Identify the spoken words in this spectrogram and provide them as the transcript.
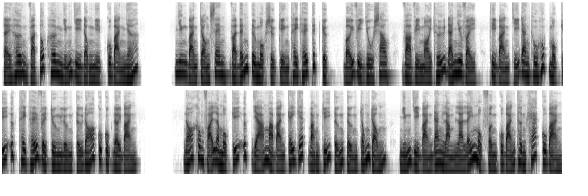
tệ hơn và tốt hơn những gì đồng nghiệp của bạn nhớ. Nhưng bạn chọn xem và đến từ một sự kiện thay thế tích cực, bởi vì dù sao, và vì mọi thứ đã như vậy, thì bạn chỉ đang thu hút một ký ức thay thế về trường lượng tử đó của cuộc đời bạn. Nó không phải là một ký ức giả mà bạn cấy ghép bằng trí tưởng tượng trống rỗng, những gì bạn đang làm là lấy một phần của bản thân khác của bạn,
